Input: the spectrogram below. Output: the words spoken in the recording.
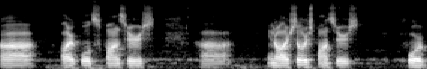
all our gold sponsors, uh, and all our silver sponsors for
